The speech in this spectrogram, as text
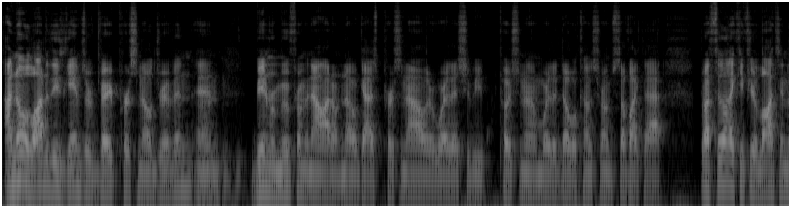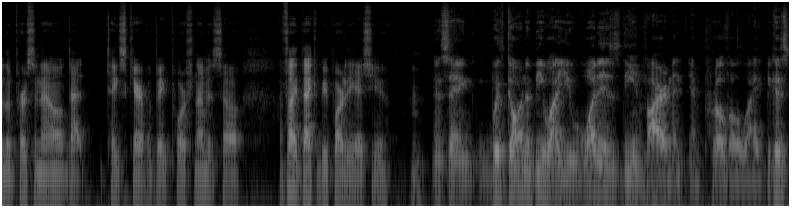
I know a lot of these games are very personnel driven, and mm-hmm. being removed from it now, I don't know guys' personnel or where they should be pushing them, where the double comes from, stuff like that. But I feel like if you're locked into the personnel, that takes care of a big portion of it. So I feel like that could be part of the issue. Hmm. And saying with going to BYU, what is the environment in Provo like? Because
